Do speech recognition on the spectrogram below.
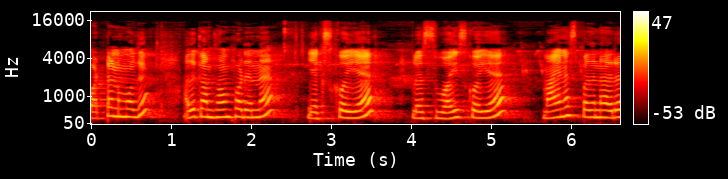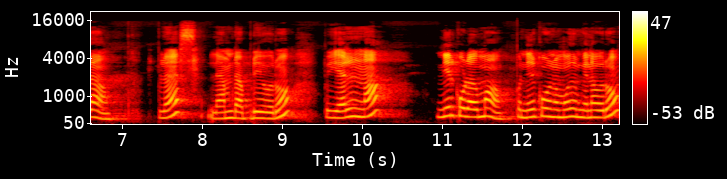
வட்டணும் போது அதுக்கான சமன்பாடு என்ன? X square plus Y square minus பதினாறா? ப்ளஸ் லேம்டா அப்படியே வரும். இப்போ எல்னா நேர்கோடாகுமா இப்போ நேர்கோடும் போது நமக்கு என்ன வரும்?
